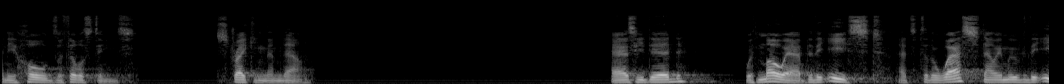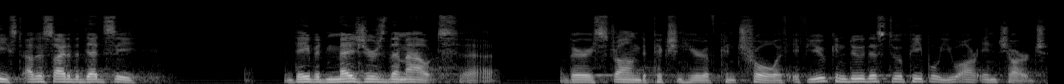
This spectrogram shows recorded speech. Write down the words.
And he holds the Philistines, striking them down. As he did with Moab to the east. That's to the west. Now we move to the east, other side of the Dead Sea. And David measures them out. Uh, a very strong depiction here of control. If, if you can do this to a people, you are in charge.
